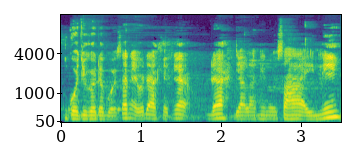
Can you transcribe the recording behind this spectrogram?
Gue juga udah bosan ya udah akhirnya udah jalanin usaha ini.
